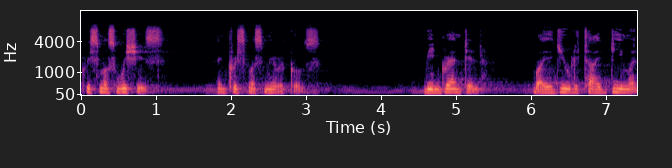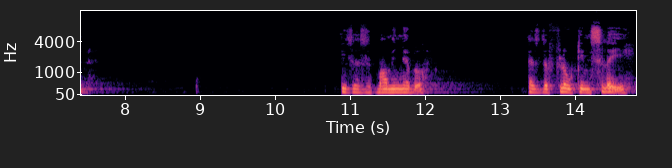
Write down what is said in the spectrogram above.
Christmas wishes and Christmas miracles being granted by a Yuletide demon is as abominable as the floating sleigh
